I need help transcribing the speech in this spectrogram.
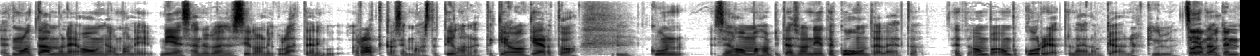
että mulla on tämmöinen ongelma, niin mieshän yleensä silloin niin kun lähtee niin kuin ratkaisemaan sitä tilannetta, Joo. kertoo. Mm. Kun se hommahan pitäisi olla niin, että kuuntelee, että Että onpa, onpa kurja, että näin on käynyt. Kyllä. Toi on muuten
